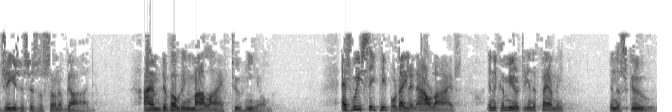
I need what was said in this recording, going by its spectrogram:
Jesus is the Son of God. I am devoting my life to Him. As we see people daily in our lives, in the community, in the family, in the school,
